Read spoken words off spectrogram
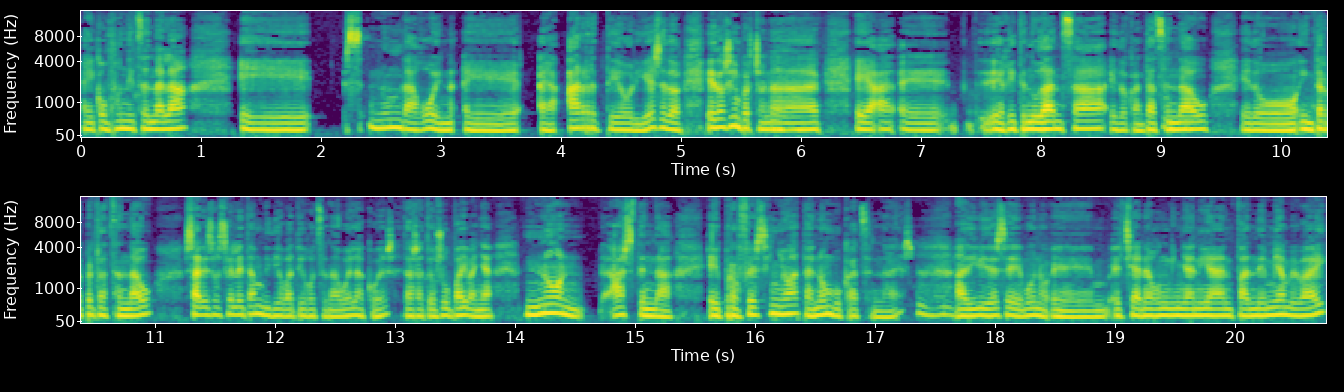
eh, konfunditzen dela z- nun dagoen eh, arte hori, ez? Edo, edo zin pertsonak a- eh, egiten du dantza, edo kantatzen dau, edo interpretatzen dau, sare sozialetan bideo bat igotzen dauelako, ez? Eta esate bai, baina non hasten da eh, profesioa eta non bukatzen da, ez? Adibidez, eh, bueno, eh, etxean egon ginean pandemian bebai,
